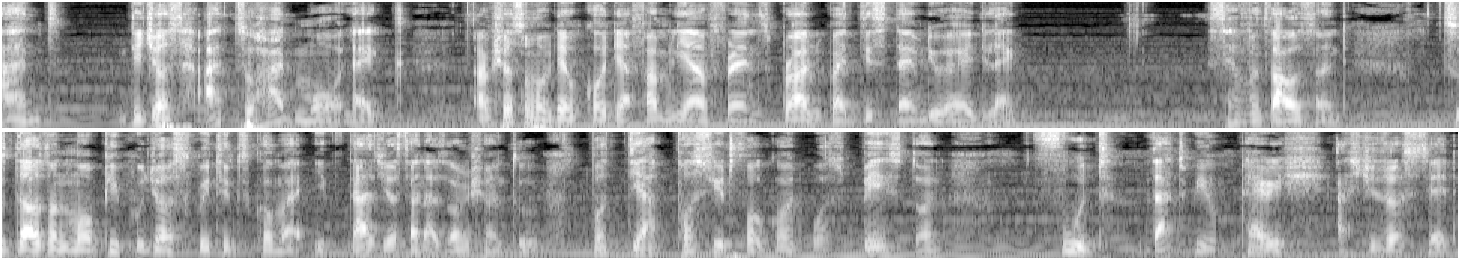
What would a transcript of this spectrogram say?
and they just had to add more. Like, I'm sure some of them called their family and friends. Probably by this time, they were already like 7,000. 2,000 more people just waiting to come and eat. That's just an assumption, too. But their pursuit for God was based on food that will perish, as Jesus said.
